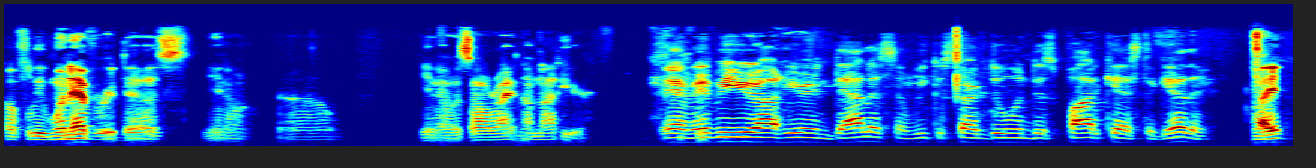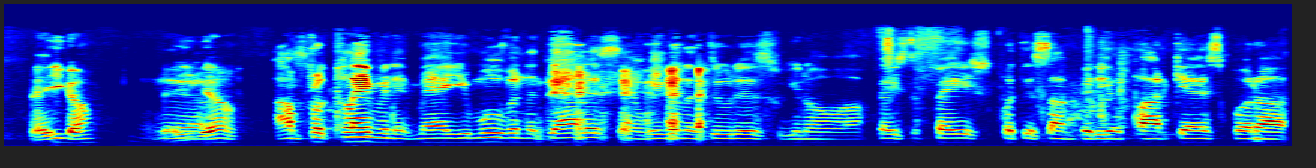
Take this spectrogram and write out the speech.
hopefully whenever it does you know um you know it's all right and i'm not here yeah, maybe you're out here in Dallas and we could start doing this podcast together. Hey, there you go. There yeah. you go. I'm proclaiming it, man. You're moving to Dallas, and we're gonna do this, you know, face to face. Put this on video podcast. But uh,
